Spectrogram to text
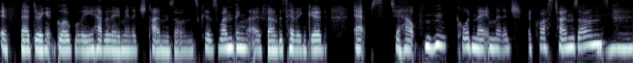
if they're doing it globally how do they manage time zones because one thing that i found is having good apps to help coordinate and manage across time zones mm-hmm.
